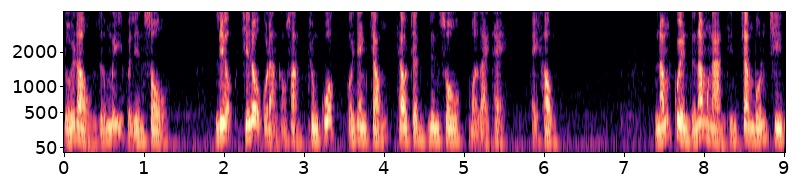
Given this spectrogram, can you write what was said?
đối đầu giữa Mỹ và Liên Xô. Liệu chế độ của Đảng Cộng sản Trung Quốc có nhanh chóng theo chân Liên Xô mà giải thể hay không? Nắm quyền từ năm 1949,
